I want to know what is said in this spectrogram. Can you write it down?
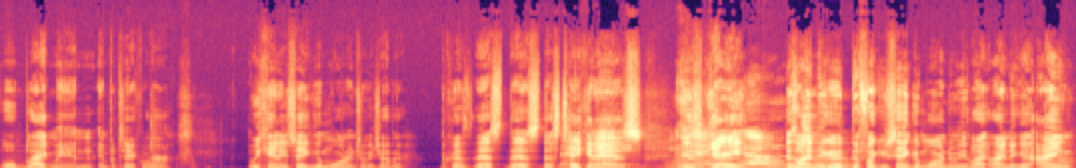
well, black men in particular, we can't even say good morning to each other because that's that's that's, taken gay. as it's gay. Yeah, it's like nigga, the fuck you saying good morning to me? Like like nigga, I ain't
